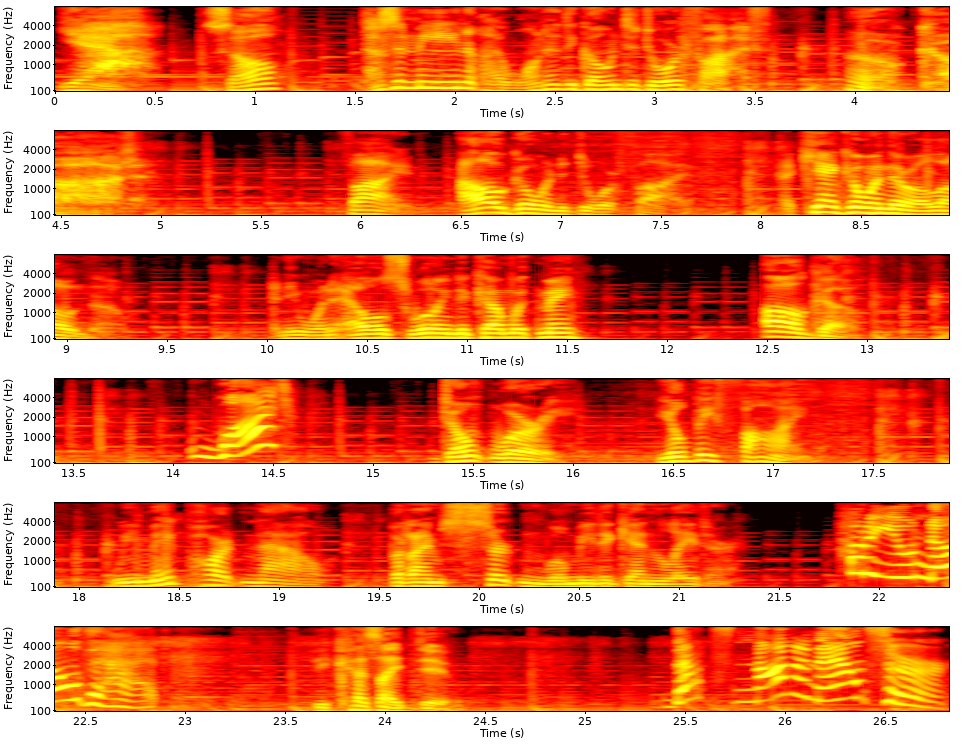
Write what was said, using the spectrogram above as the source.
Yeah, so? Doesn't mean I wanted to go into door five. Oh, God. Fine, I'll go into door five. I can't go in there alone, though. Anyone else willing to come with me? I'll go. What? Don't worry. You'll be fine. We may part now, but I'm certain we'll meet again later. How do you know that? Because I do. That's not an answer.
